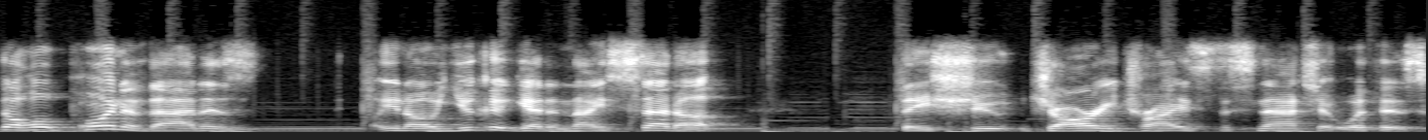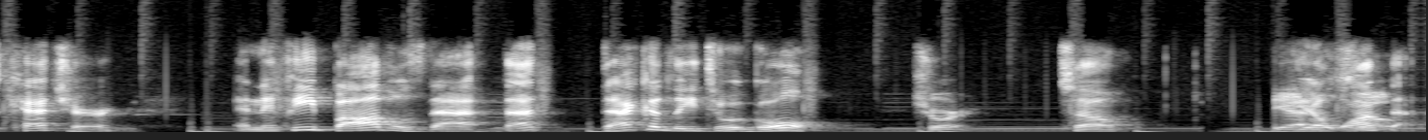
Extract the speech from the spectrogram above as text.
the whole point of that is, you know, you could get a nice setup. They shoot. Jarry tries to snatch it with his catcher, and if he bobbles that, that that could lead to a goal. Sure. So yeah, you don't so, want that.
